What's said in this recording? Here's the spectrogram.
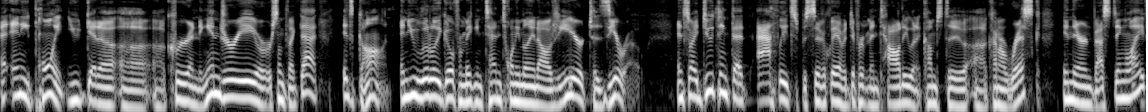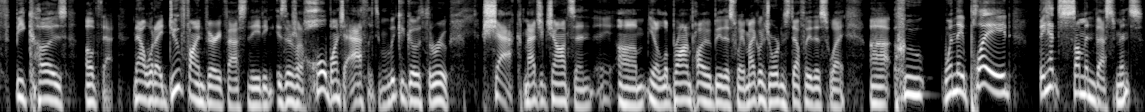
at any point you get a, a, a career-ending injury or something like that it's gone. And you literally go from making 10 20 million dollars a year to zero and so I do think that athletes specifically have a different mentality when it comes to uh, kind of risk in their investing life because of that. Now, what I do find very fascinating is there's a whole bunch of athletes. I mean, we could go through Shaq, Magic Johnson, um, you know, LeBron probably would be this way. Michael Jordan's definitely this way, uh, who, when they played, they had some investments,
